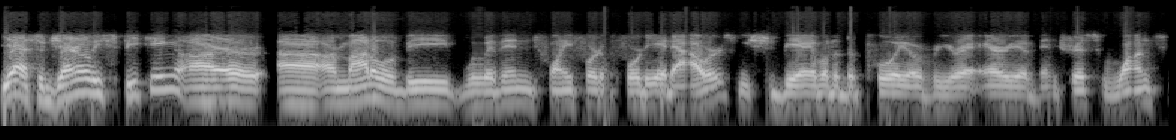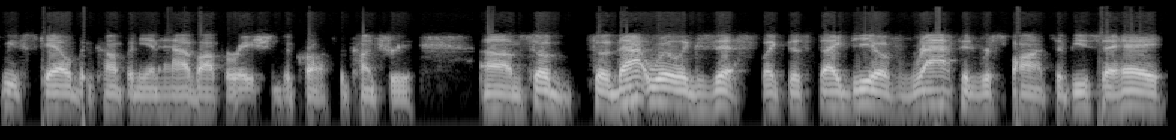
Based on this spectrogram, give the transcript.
Yeah, so generally speaking, our uh, our model will be within 24 to 48 hours. We should be able to deploy over your area of interest once we've scaled the company and have operations across the country. Um, so so that will exist, like this idea of rapid response. If you say, hey,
